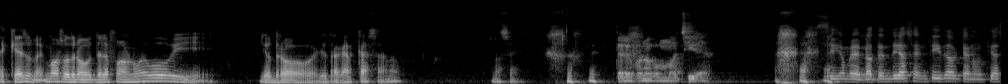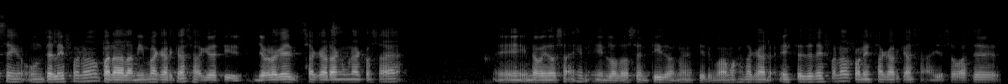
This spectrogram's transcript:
Es que eso, lo mismo es otro teléfono nuevo y, y, otro, y otra carcasa, ¿no? No sé. teléfono con mochila. Sí, hombre, no tendría sentido que anunciasen un teléfono para la misma carcasa. Quiero decir, yo creo que sacarán una cosa eh, novedosa en, los dos sentidos, ¿no? Es decir, vamos a sacar este teléfono con esta carcasa y eso va a ser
